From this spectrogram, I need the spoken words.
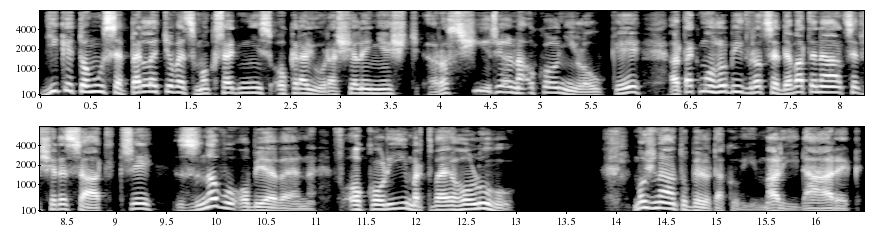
Díky tomu se perleťovec mokřadní z okrajů Rašelinišť rozšířil na okolní louky a tak mohl být v roce 1963 znovu objeven v okolí mrtvého luhu. Možná to byl takový malý dárek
